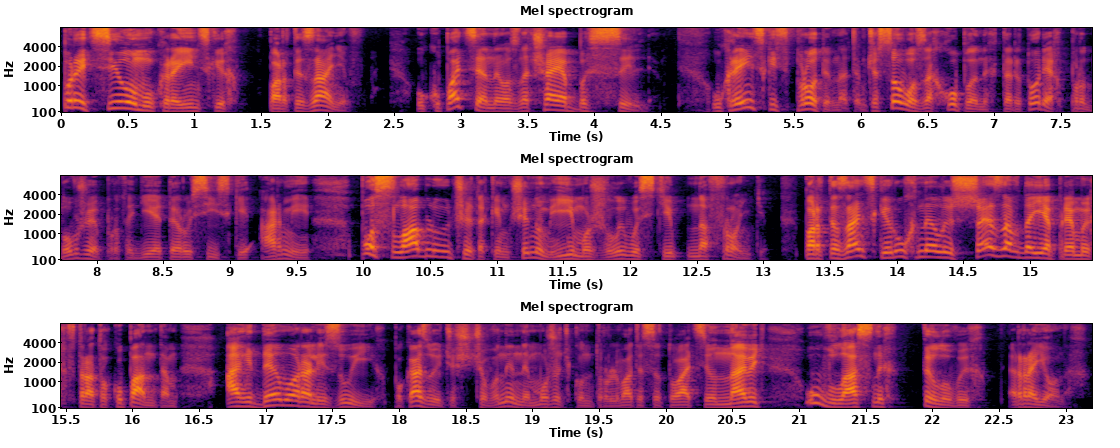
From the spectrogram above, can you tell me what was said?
прицілом українських партизанів. Окупація не означає безсилля. Український спротив на тимчасово захоплених територіях продовжує протидіяти російській армії, послаблюючи таким чином її можливості на фронті. Партизанський рух не лише завдає прямих втрат окупантам, а й деморалізує їх, показуючи, що вони не можуть контролювати ситуацію навіть у власних тилових районах.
